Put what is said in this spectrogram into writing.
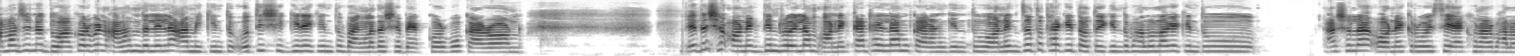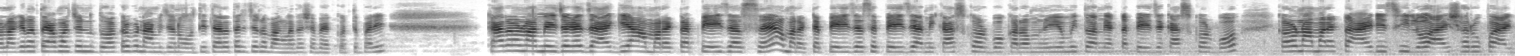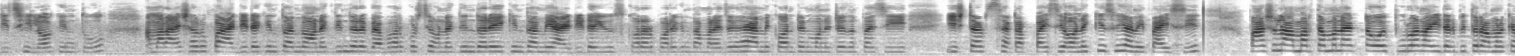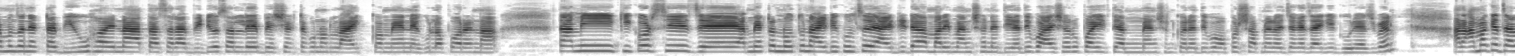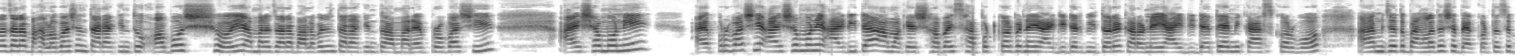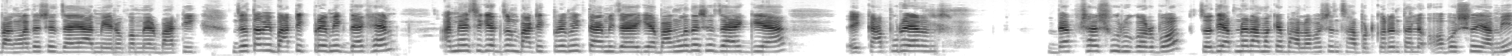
আমার জন্য দোয়া করবেন। আলহামদুলিল্লাহ, আমি কিন্তু অতি শিগগিরই কিন্তু বাংলাদেশে ব্যাক করব কারণ এদেশে অনেক দিন রইলাম, অনেক কাটাইলাম, কারণ কিন্তু অনেক যত থাকি ততই কিন্তু ভালো লাগে। কিন্তু আসলে অনেক রয়েছে, এখন আর ভালো লাগে না। তাই আমার জন্য দোয়া করবেন, আমি যেন অতি তাড়াতাড়ি যেন বাংলাদেশে ব্যাক করতে পারি। কারণ আমি এই জায়গায় যাই গিয়ে আমার একটা পেজ আছে, আমার একটা পেজ আছে পেজে আমি কাজ করব, কারণ নিয়মিত আমি একটা পেজে কাজ করব। কারণ আমার একটা আইডি ছিল, আয়সারূপা আইডি ছিল, কিন্তু আমার আয়সারূপা আইডিটা কিন্তু আমি অনেক দিন ধরে ব্যবহার করছি অনেক দিন ধরেই কিন্তু আমি আইডিটা ইউজ করার পরে কিন্তু আমার এই জায়গায় হ্যাঁ আমি কন্টেন্ট মনিটরিজন পাইছি স্টার সেট পাইছি, অনেক কিছুই আমি পাইছি। আসলে আমার তেমন একটা ওই পুরান আইডির ভিতরে আমার কেমন জানি একটা ভিউ হয় না। তাছাড়া ভিডিও চাললে বেশি একটা কোনো লাইক কমেন্ট এগুলো পড়ে না। তা আমি কি করছি যে আমি একটা নতুন আইডি খুলছি, ওই আইডিটা আমার এই মেনশনে দিয়ে দিব আয়সার উপায়তে আমি মেনশন করে দিব। অবশ্যই আপনারা ওই জায়গায় গিয়ে ঘুরে আসবেন। আর আমাকে যারা যারা ভালোবাসেন তারা কিন্তু অবশ্যই আমার যারা ভালোবাসেন তারা কিন্তু আমার প্রবাসী আয়সামণি প্রবাসী আয়সামণি আইডিটা আমাকে সবাই সাপোর্ট করবেন এই আইডিটার ভিতরে। কারণ এই আইডিটাতে আমি কাজ করব। আর আমি যেহেতু বাংলাদেশে ব্যাক করতেছি, বাংলাদেশে যাই আমি এরকমের বাটিক, যেহেতু আমি বাটিক প্রেমিক দেখেন আমি হচ্ছে কি একজন বাটিক প্রেমিক, তাই আমি যাই গিয়া বাংলাদেশে যাই গিয়া এই কাপড়ের ব্যবসা শুরু করব। যদি আপনারা আমাকে ভালোবাসেন সাপোর্ট করেন, তাহলে অবশ্যই আমি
